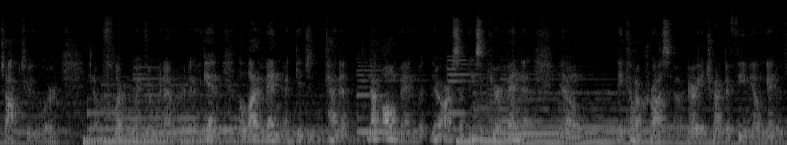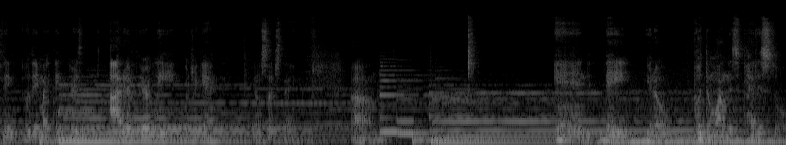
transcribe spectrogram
talk to or you know flirt with or whatever. And again a lot of men get kind of not all men but there are some insecure men that you know they come across a very attractive female again who think who they might think is out of their league which again no such thing. Um, and they you know put them on this pedestal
